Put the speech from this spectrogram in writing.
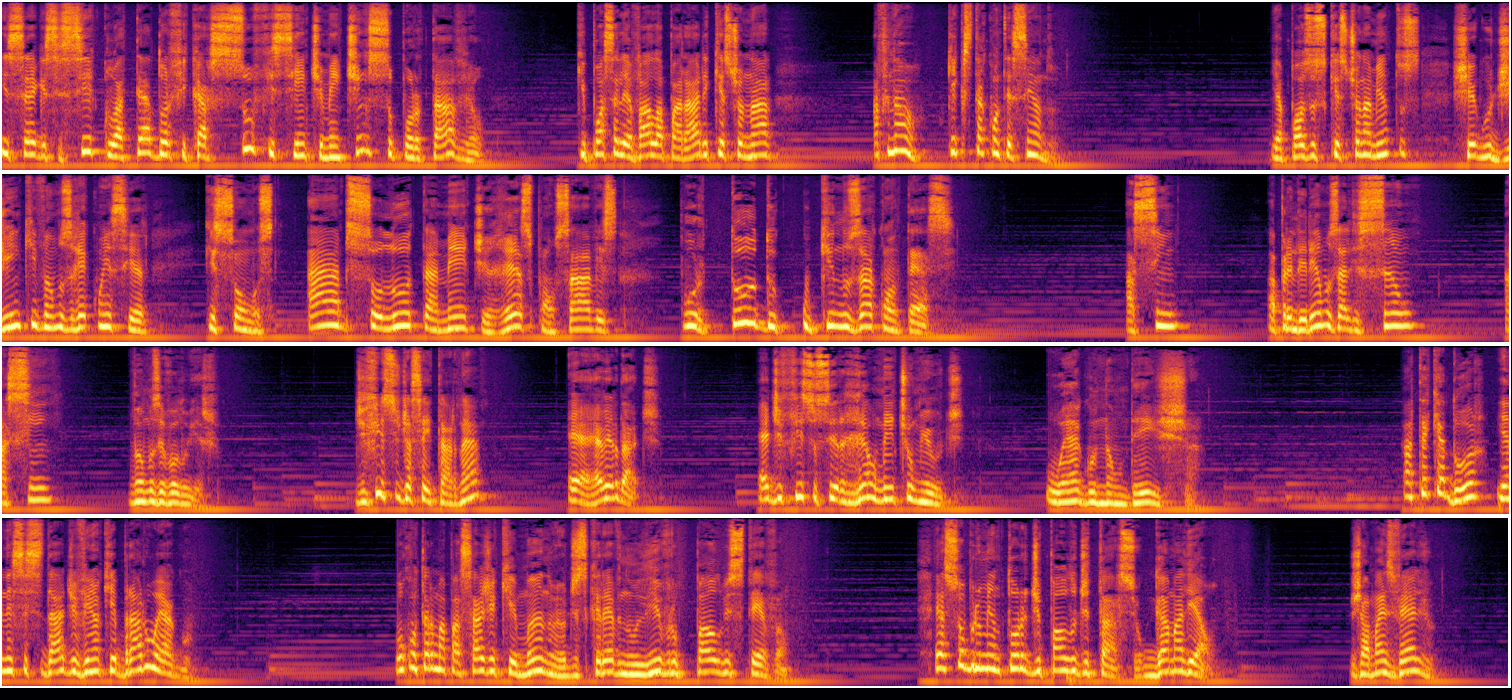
e segue esse ciclo até a dor ficar suficientemente insuportável que possa levá-lo a parar e questionar: afinal, o que, que está acontecendo? E após os questionamentos, chega o dia em que vamos reconhecer que somos absolutamente responsáveis por tudo o que nos acontece. Assim, aprenderemos a lição Assim, vamos evoluir. Difícil de aceitar, né? É, é verdade. É difícil ser realmente humilde. O ego não deixa. Até que a dor e a necessidade venham a quebrar o ego. Vou contar uma passagem que Emmanuel descreve no livro Paulo Estevão. É sobre o mentor de Paulo de Tarso, Gamaliel. Já mais velho,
